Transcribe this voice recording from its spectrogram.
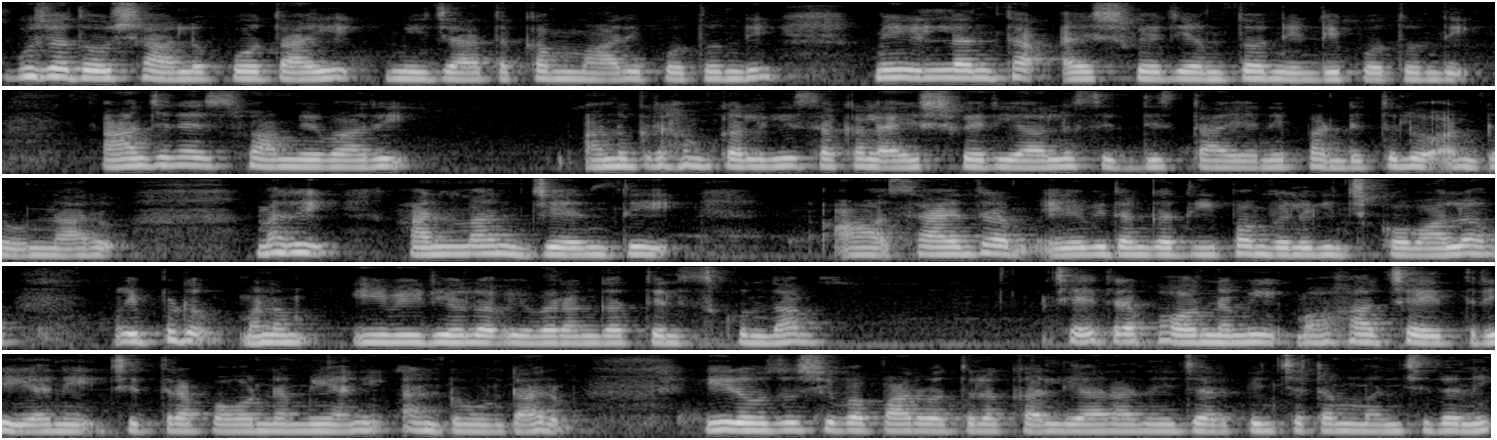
కుజదోషాలు పోతాయి మీ జాతకం మారిపోతుంది మీ ఇల్లంతా ఐశ్వర్యంతో నిండిపోతుంది. ఆంజనేయ స్వామి వారి అనుగ్రహం కలిగి సకల ఐశ్వర్యాలు సిద్ధిస్తాయని పండితులు అంటూ ఉన్నారు. మరి హనుమాన్ జయంతి సాయంత్రం ఏ విధంగా దీపం వెలిగించుకోవాలో ఇప్పుడు మనం ఈ వీడియోలో వివరంగా తెలుసుకుందాం. చైత్ర పౌర్ణమి మహాచైత్రి అని చిత్ర పౌర్ణమి అని అంటూ ఉంటారు. ఈరోజు శివపార్వతుల కళ్యాణాన్ని జరిపించటం మంచిదని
